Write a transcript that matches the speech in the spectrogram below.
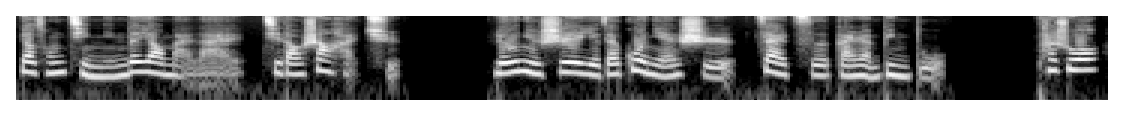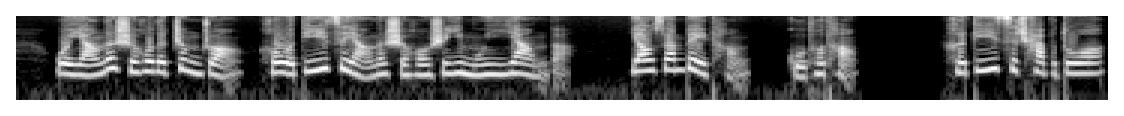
要从景宁的药买来寄到上海去。刘女士也在过年时再次感染病毒，她说我阳的时候的症状和我第一次阳的时候是一模一样的。腰酸背疼、骨头疼，和第一次差不多，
